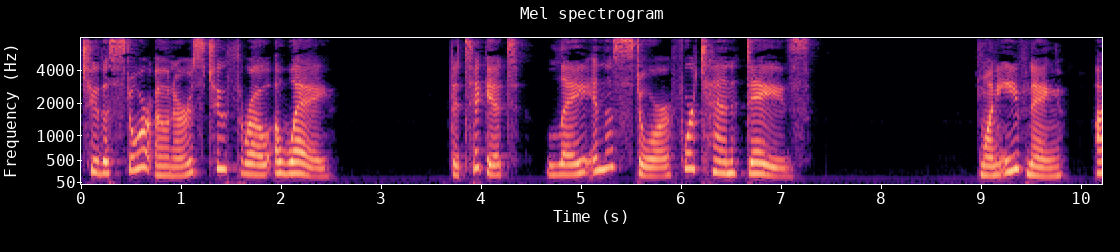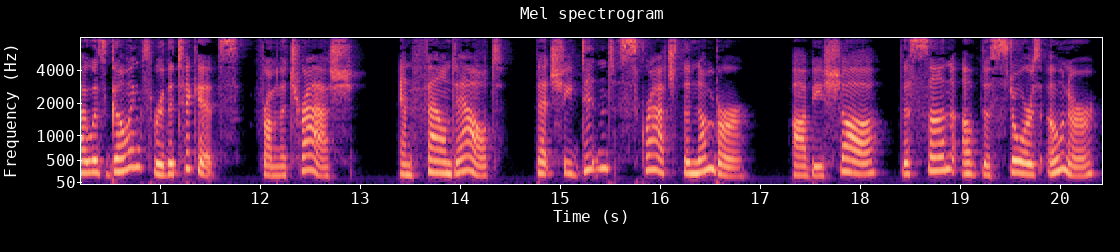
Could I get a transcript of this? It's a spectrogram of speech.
to the store owners to throw away. The ticket lay in the store for 10 days. One evening, I was going through the tickets from the trash and found out that she didn't scratch the number. Abhi Shah, the son of the store's owner,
